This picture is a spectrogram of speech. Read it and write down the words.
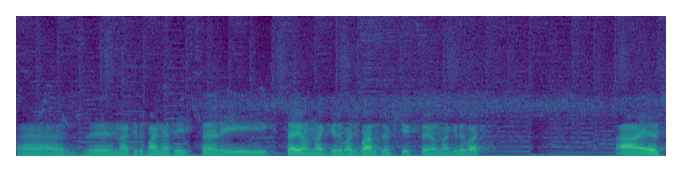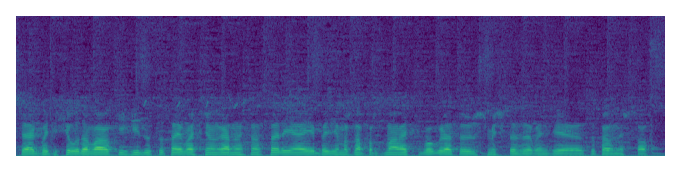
e, z nagrywania tej serii i chcę ją nagrywać, bardzo mi się chce ją nagrywać. A jeszcze jak będzie się udawało jakiś widzów tutaj właśnie ogarnąć na serię i będzie można porozmawiać w ogóle to już myślę, że będzie zupełny sztos.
